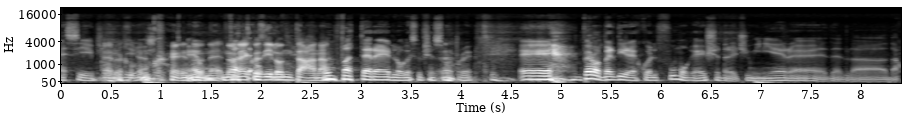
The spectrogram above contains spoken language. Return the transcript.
eh sì, Cioè, voglio dire, comunque è non un è- non è così lontana. Un fatterello che è successo l'altro ieri. Eh, però per dire, quel fumo che esce dalle ciminiere, del, da-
